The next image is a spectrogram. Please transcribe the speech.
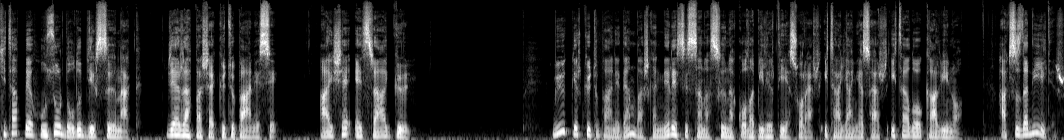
Kitap ve huzur dolu bir sığınak. Cerrahpaşa Kütüphanesi. Ayşe Esra Gül. Büyük bir kütüphaneden başka neresi sana sığınak olabilir diye sorar İtalyan yazar Italo Calvino. Haksız da değildir.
